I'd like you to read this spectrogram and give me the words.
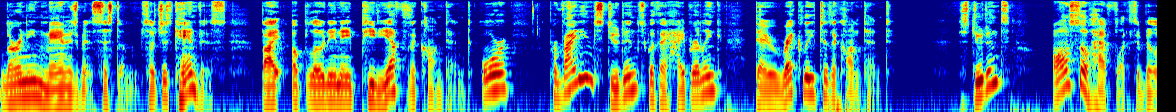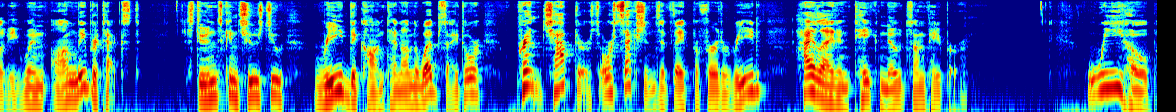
learning management system, such as Canvas, by uploading a PDF of the content or providing students with a hyperlink directly to the content. Students also have flexibility when on LibreText. Students can choose to read the content on the website or print chapters or sections if they prefer to read, highlight, and take notes on paper. We hope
